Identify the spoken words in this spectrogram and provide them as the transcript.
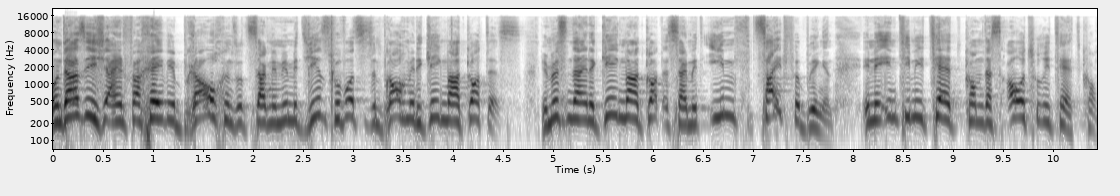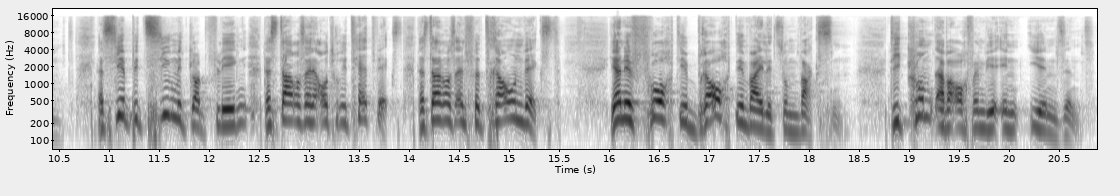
Und da sehe ich einfach, hey, wir brauchen sozusagen, wenn wir mit Jesus verwurzelt sind, brauchen wir die Gegenwart Gottes. Wir müssen da in der Gegenwart Gottes sein, mit ihm Zeit verbringen. In der Intimität kommen, dass Autorität kommt. Dass wir Beziehung mit Gott pflegen, dass daraus eine Autorität wächst. Dass daraus ein Vertrauen wächst. Ja, eine Frucht, die braucht eine Weile zum Wachsen. Die kommt aber auch, wenn wir in ihm sind.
